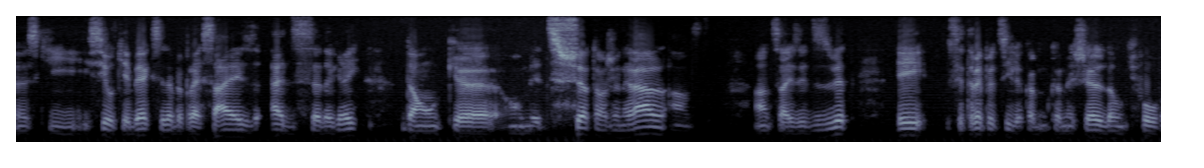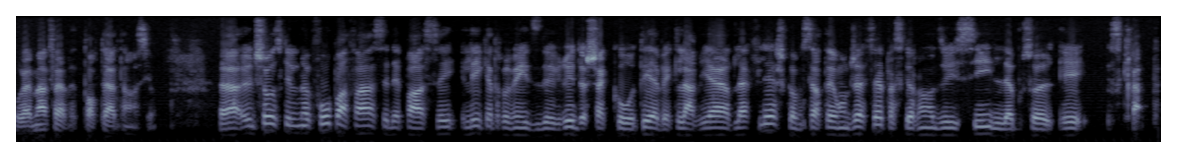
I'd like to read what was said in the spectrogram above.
Euh, ce qui, ici au Québec, c'est à peu près 16 à 17 degrés. Donc, on met 17 en général, entre, 16 et 18. Et c'est très petit comme, comme échelle, donc il faut vraiment faire porter attention. Euh, une chose qu'il ne faut pas faire, c'est dépasser les 90 degrés de chaque côté avec l'arrière de la flèche, comme certains ont déjà fait, parce que rendu ici, la boussole est scrap.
